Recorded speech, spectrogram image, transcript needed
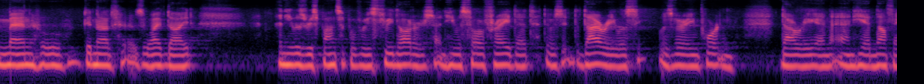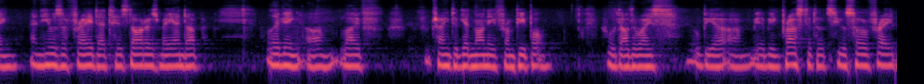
man who did not, his wife died, and he was responsible for his three daughters. And he was so afraid that there was the dowry was was very important, dowry, and and he had nothing, and he was afraid that his daughters may end up living um, life trying to get money from people who would otherwise be um, you know, being prostitutes. He was so afraid.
